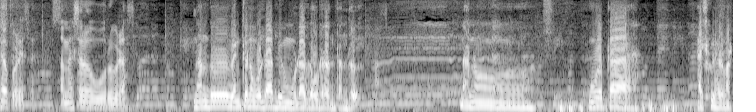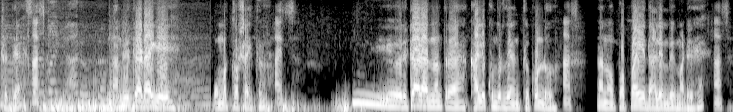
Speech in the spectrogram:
ಹೇಳ್ಕೊಳ್ಳಿ ಸರ್. ನಮ್ಮ ಹೆಸರು ಊರು ವಿಳಾಸ. ನಂದು ವೆಂಕನಗೌಡ ಭೀಮಗೌಡ ಗೌಡ್ರ ಅಂತಂದು ನಾನು ಮೂಲತಃ ಹೈಸ್ಕೂಲ್ ಹೆಡ್ ಮಾಸ್ಟರ್ ಇದ್ದೆ ಹಾಂ ಸರ್. ನಾನು ರಿಟೈರ್ಡ್ ಆಗಿ ಒಂಬತ್ತು ವರ್ಷ ಆಯಿತು. ಆಯ್ತು ಸರ್. ರಿಟೈರ್ಡ್ ಆದ ನಂತರ ಖಾಲಿ ಕುಂದಿರ್ದೇನೆ ಅಂತ ತಿಳ್ಕೊಂಡು ಹಾಂ ಸರ್. ನಾನು ಪಪ್ಪಾಯಿ ದಾಳಿಂಬೆ ಮಾಡಿದೆ. ಹಾಂ ಸರ್.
